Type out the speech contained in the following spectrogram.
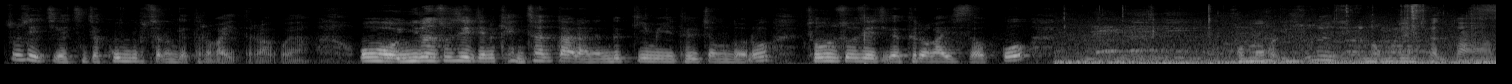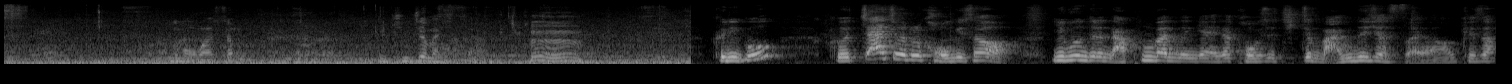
소세지가 진짜 고급스러운 게 들어가 있더라고요. 오, 이런 소세지는 괜찮다라는 느낌이 들 정도로 좋은 소세지가 들어가 있었고 어머, 이 소세지도 너무 괜찮다. 이거 먹어봤어? 이거 진짜 맛있어. 그래. 그리고 그 짜조를 거기서 이분들은 납품받는 게 아니라 거기서 직접 만드셨어요. 그래서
